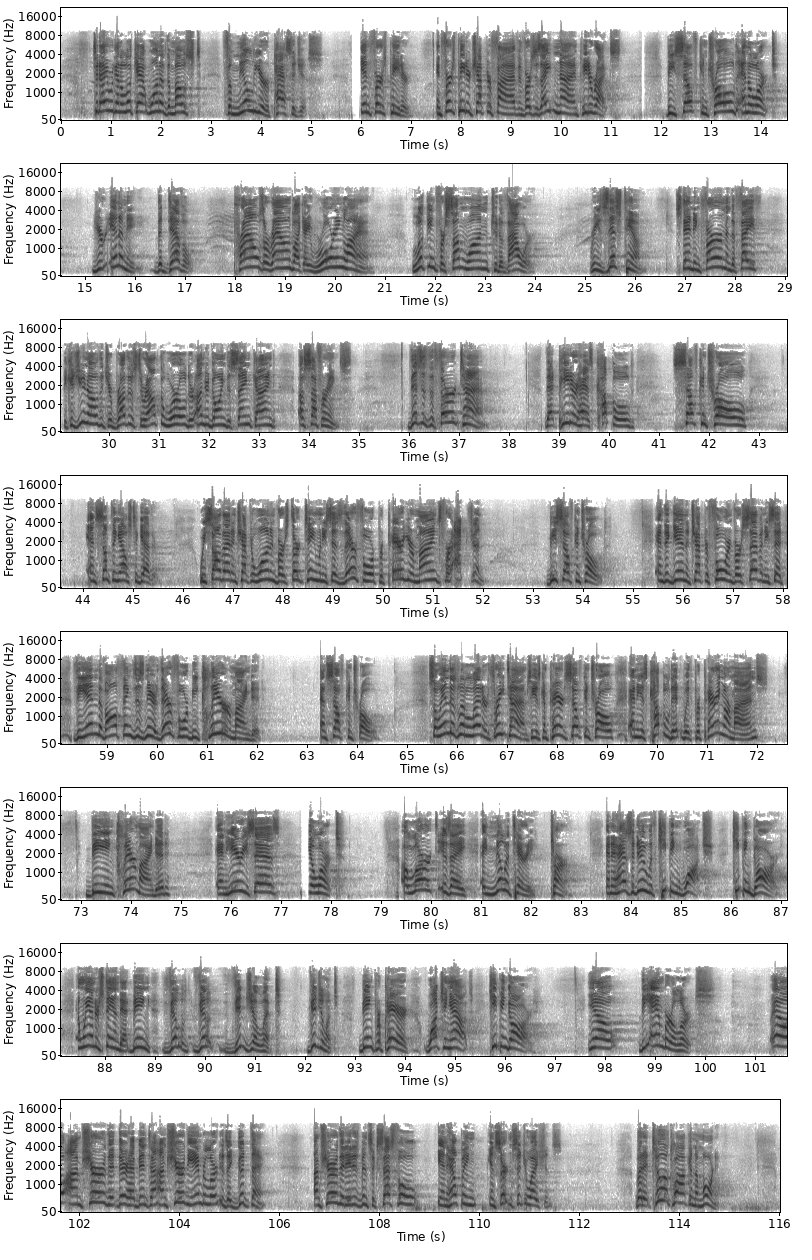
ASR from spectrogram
Today we're going to look at one of the most familiar passages in 1 Peter. In 1 Peter chapter 5 in verses 8 and 9, Peter writes, Be self-controlled and alert. Your enemy, the devil, prowls around like a roaring lion, looking for someone to devour. Resist him, standing firm in the faith, because you know that your brothers throughout the world are undergoing the same kind of sufferings. This is the third time that Peter has coupled self-control and something else together. We saw that in chapter 1 and verse 13 when he says, Therefore, prepare your minds for action. Be self controlled. And again in chapter 4 and verse 7, he said, The end of all things is near. Therefore, be clear minded and self controlled. So in this little letter, three times he has compared self control and he has coupled it with preparing our minds, being clear minded, and here he says, be alert. Alert is a, a military term. And it has to do with keeping watch, keeping guard. And we understand that being vil, vil, vigilant, vigilant, being prepared, watching out, keeping guard. You know, the Amber Alerts you know, I'm sure that there have been times, I'm sure the Amber Alert is a good thing. I'm sure that it has been successful in helping in certain situations. But at two o'clock in the morning,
